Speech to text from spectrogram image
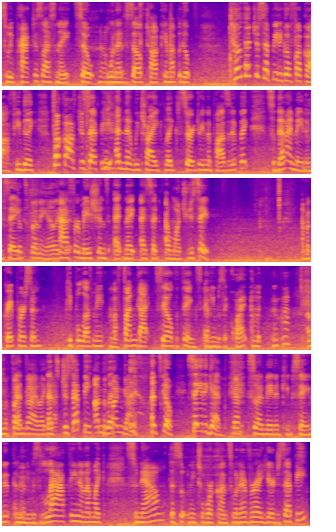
So we practiced last night. So oh, when I self talk came up, I go, Tell that Giuseppe to go fuck off. He'd be like, "Fuck off, Giuseppe," and then we try like start doing the positive thing. So then I made him say, That's funny. I like it. affirmations at night. I said, "I want you to say, I'm a great person. People love me. I'm a fun guy. Say all the things. And he was like, quiet. I'm like, Mm-mm. I'm a fun guy like That's that. Giuseppe. I'm the fun guy. Let's go. Say it again. Yeah. So I made him keep saying it, and then he was laughing, and I'm like, so now that's what we need to work on. So whenever I hear Giuseppe,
